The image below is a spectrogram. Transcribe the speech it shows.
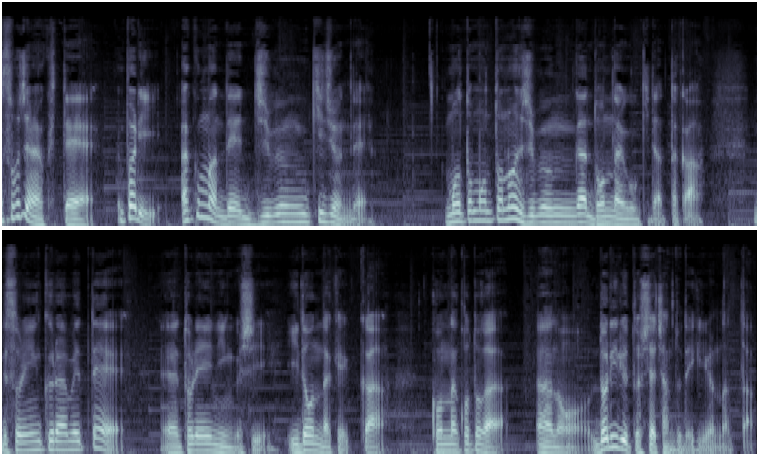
そうじゃなくてやっぱりあくまで自分基準でもともとの自分がどんな動きだったか。でそれに比べてトレーニングし挑んだ結果こんなことがあのドリルとしてはちゃんとできるようになった。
